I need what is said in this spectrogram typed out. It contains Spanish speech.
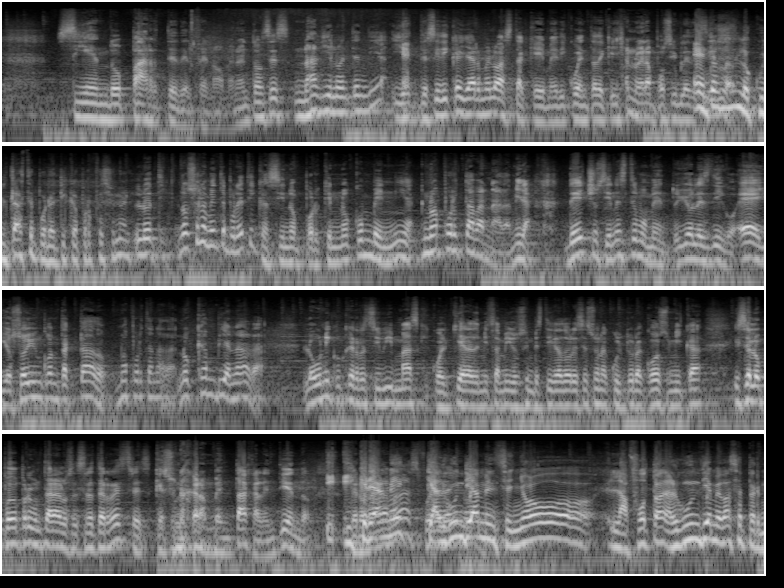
siendo parte del fenómeno. Entonces nadie lo entendía y decidí callármelo hasta que me di cuenta de que ya no era posible decirlo. Entonces lo ocultaste por ética profesional. Lo no solamente por ética, sino porque no convenía, no aportaba nada. Mira, de hecho, si en este momento yo les digo, eh, yo soy un contactado, no aporta nada, no cambia nada. Lo único que recibí más que cualquiera de mis amigos investigadores es una cultura cósmica y se lo puedo preguntar a los extraterrestres, que es una gran ventaja, la entiendo. Y, y créanme más, que algún día no- me enseñó la foto, algún día me vas a permitir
